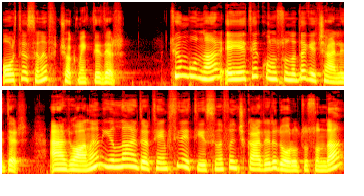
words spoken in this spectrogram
orta sınıf çökmektedir. Tüm bunlar EYT konusunda da geçerlidir. Erdoğan'ın yıllardır temsil ettiği sınıfın çıkarları doğrultusunda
